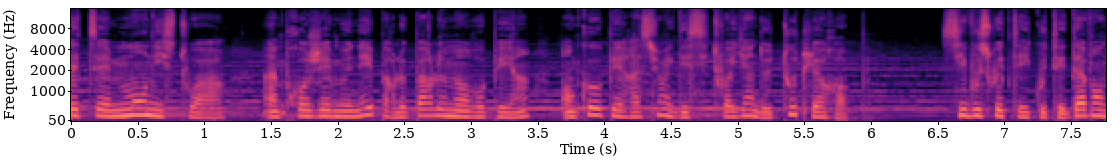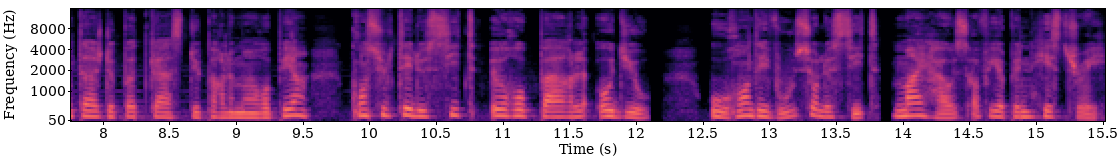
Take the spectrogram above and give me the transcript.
C'était Mon Histoire, un projet mené par le Parlement européen en coopération avec des citoyens de toute l'Europe. Si vous souhaitez écouter davantage de podcasts du Parlement européen, consultez le site Europarl Audio ou rendez-vous sur le site My House of European History.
